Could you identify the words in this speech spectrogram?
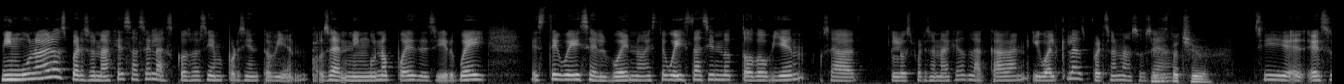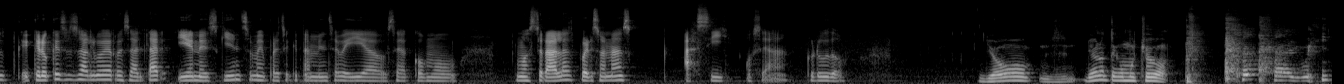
ninguno de los personajes hace las cosas 100% bien. O sea, ninguno puedes decir, güey, este güey es el bueno, este güey está haciendo todo bien. O sea, los personajes la cagan, igual que las personas, o sea. Eso está chido. Sí, e, eso, eh, creo que eso es algo de resaltar. Y en Skins me parece que también se veía, o sea, como mostrar a las personas así, o sea, crudo. Yo, yo no tengo mucho... Ay, güey.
